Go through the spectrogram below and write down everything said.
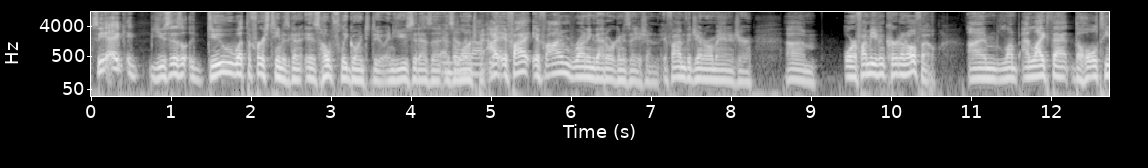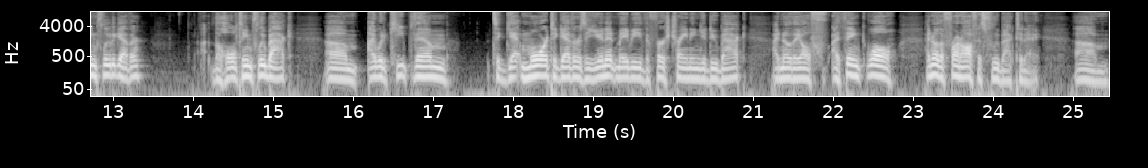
see I, I use it as do what the first team is going to is hopefully going to do and use it as a as a launch pad. I, yeah. if I if I'm running that organization, if I'm the general manager, um, or if I'm even Curt Onalfo, I'm lump. I like that the whole team flew together, the whole team flew back. Um, I would keep them to get more together as a unit. Maybe the first training you do back. I know they all. f- I think. Well, I know the front office flew back today. Um,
